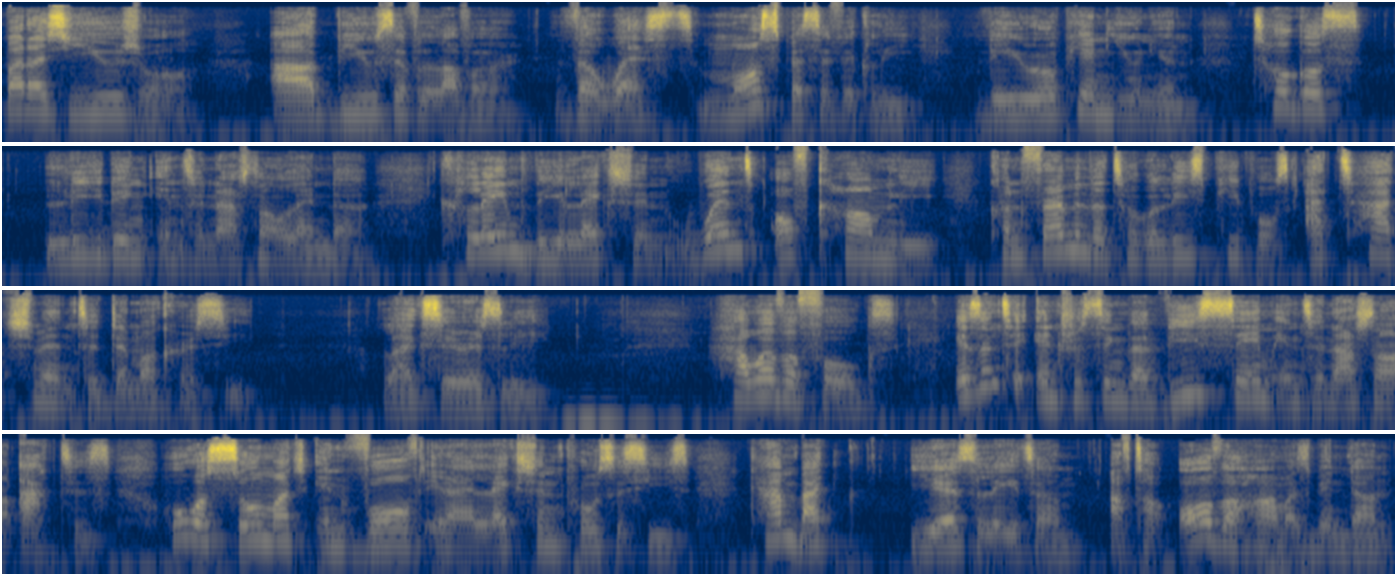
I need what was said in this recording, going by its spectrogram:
But as usual, our abusive lover, the West, more specifically the European Union, Togo's leading international lender, claimed the election went off calmly, confirming the Togolese people's attachment to democracy. Like, seriously. However, folks, isn't it interesting that these same international actors who were so much involved in our election processes come back years later after all the harm has been done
